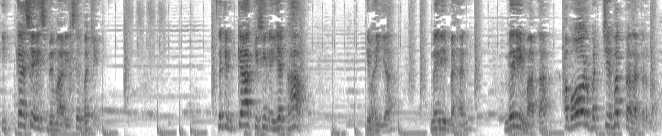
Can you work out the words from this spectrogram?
कि कैसे इस बीमारी से बचें। लेकिन क्या किसी ने यह कहा कि भैया, मेरी बहन, मेरी माता, अब और बच्चे मत पैदा करना।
